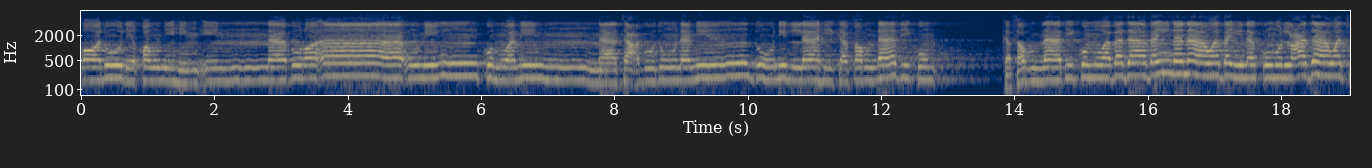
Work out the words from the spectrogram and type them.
قالوا لقومهم إنا براء منكم ومما تعبدون من دون الله كفرنا بكم كفرنا بكم وبدا بيننا وبينكم العداوة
